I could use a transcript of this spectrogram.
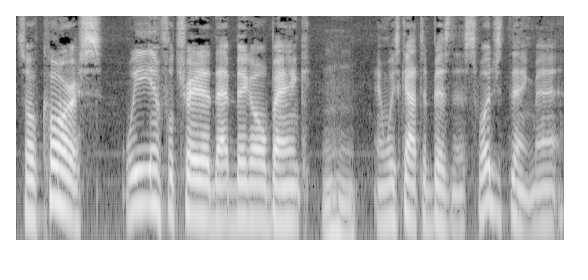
So of course, we infiltrated that big old bank, Mm-hmm. and we got to business. What'd you think, Matt?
